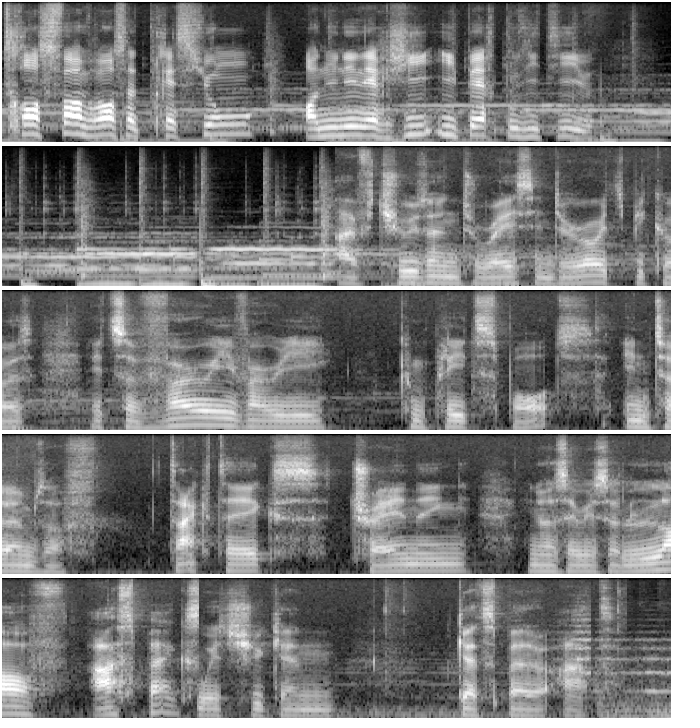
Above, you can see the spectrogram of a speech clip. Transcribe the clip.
transforme vraiment cette pression en une énergie hyper positive. I've chosen to race enduro it's because it's a very very complete sport in terms of tactics, training. You know, there is a lot of aspects which you can get better at.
